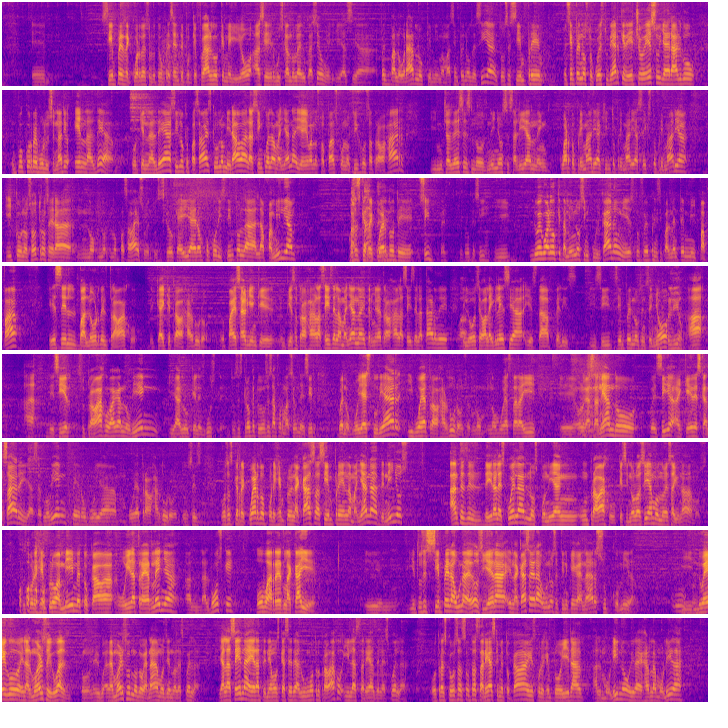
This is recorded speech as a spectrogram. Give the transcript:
Siempre recuerdo eso, lo tengo presente, porque fue algo que me guió hacia ir buscando la educación y hacia pues, valorar lo que mi mamá siempre nos decía. Entonces siempre, pues, siempre nos tocó estudiar, que de hecho eso ya era algo un poco revolucionario en la aldea, porque en la aldea sí lo que pasaba es que uno miraba a las 5 de la mañana y ya iban los papás con los hijos a trabajar y muchas veces los niños se salían en cuarto primaria, quinto primaria, sexto primaria y con nosotros era, no, no, no, pasaba eso. Entonces creo que ahí ya era un poco distinto la, la familia. Cosas que recuerdo de... Sí, yo creo que sí. Y luego algo que también nos inculcaron, y esto fue principalmente mi papá, es el valor del trabajo, de que hay que trabajar duro. Mi papá es alguien que empieza a trabajar a las 6 de la mañana y termina de trabajar a las 6 de la tarde, y luego se va a la iglesia y está feliz. Y sí, siempre nos enseñó a a decir su trabajo, háganlo bien y algo que les guste. Entonces creo que tuvimos esa formación de decir, bueno, voy a estudiar y voy a trabajar duro, no, no, voy a estar ahí eh, holgazaneando, pues sí, hay que descansar y hacerlo bien, pero voy a, voy a trabajar duro. Entonces, cosas que recuerdo, por ejemplo, en la casa, siempre en la mañana de niños, antes de, de ir a la escuela nos ponían un trabajo, que si no lo hacíamos no desayunábamos por ejemplo, a mí me tocaba o ir a traer leña al, bosque o barrer la calle. Y, entonces siempre era una de dos. Y era, en la casa era uno se tiene que ganar su comida. y luego el almuerzo igual. Con el, el, almuerzo nos lo ganábamos yendo a la escuela. Ya la cena era teníamos que hacer algún otro trabajo y las tareas de la escuela. Otras cosas, otras tareas que me tocaban es, por ejemplo, ir al molino, ir a dejar la molida,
